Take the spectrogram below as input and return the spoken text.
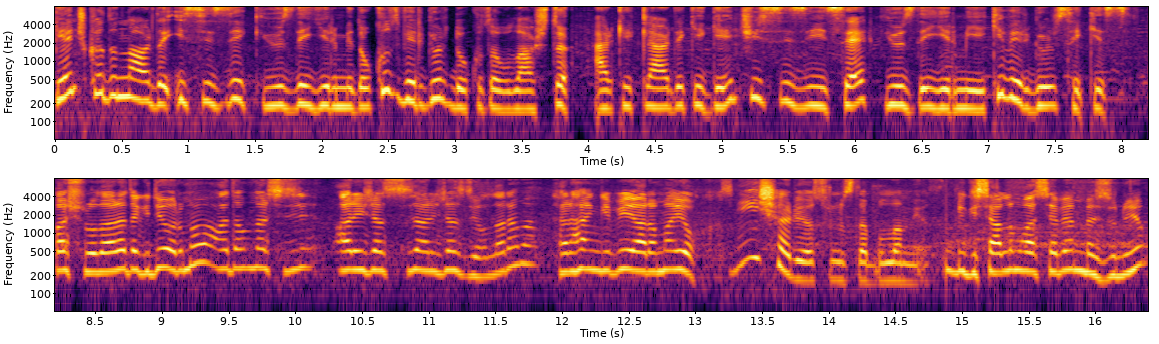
genç kadınlarda işsizlik %29,9'a ulaştı. Erkeklerdeki genç işsizliği ise %22,8. Başvurulara da gidiyorum ama adamlar sizi arayacağız, sizi arayacağız diyorlar ama herhangi bir arama yok. Ne iş arıyorsunuz da bulamıyorsunuz? Bilgisayarlı muhasebe mezunuyum.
